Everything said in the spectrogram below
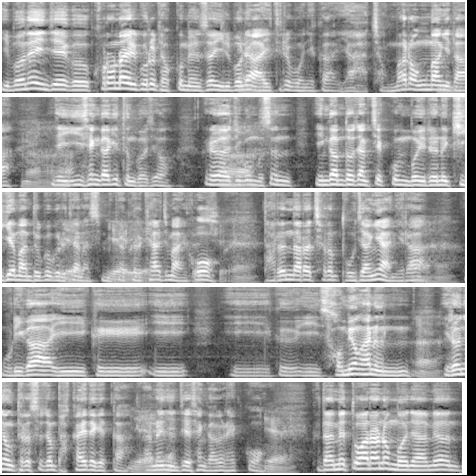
이번에 이제 그 코로나19를 겪으면서 일본의 예. IT를 보니까 야, 정말 엉망이다. 음. 이제 이 생각이 든 거죠. 그래 가지고 아. 무슨 인감도장 찍고 뭐 이러는 기계 만들고 그러지 예. 않았습니까? 예, 그렇게 예. 하지 말고 그렇지. 예. 다른 나라처럼 도장이 아니라 아하. 우리가 이 그이이 그 이 서명하는 어. 이런 형태로서 좀 바꿔야 되겠다라는 예. 이제 생각을 했고 예. 그 다음에 또 하나는 뭐냐면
